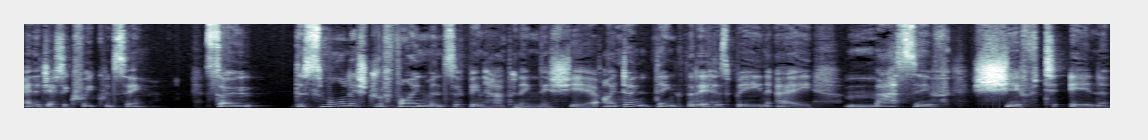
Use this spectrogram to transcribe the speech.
energetic frequency. So the smallest refinements have been happening this year. I don't think that it has been a massive shift in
